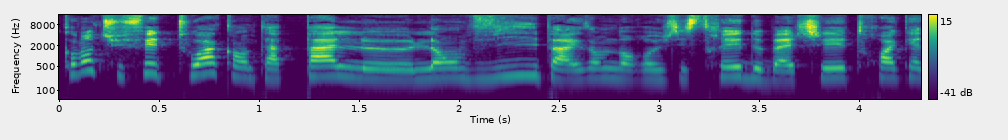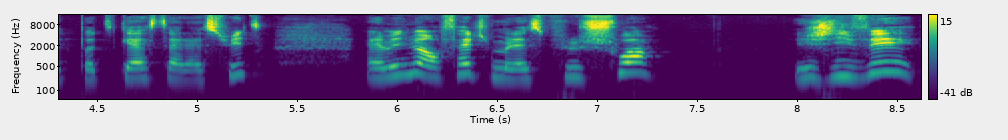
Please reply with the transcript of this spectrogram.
comment tu fais toi quand t'as pas l'envie par exemple d'enregistrer, de batcher 3-4 podcasts à la suite? Elle m'a dit mais en fait je me laisse plus le choix. J'y vais.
